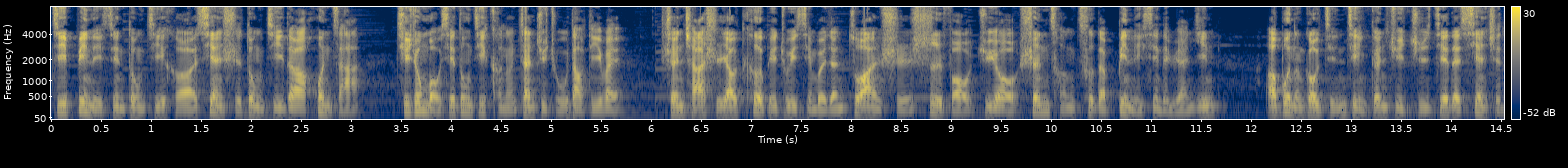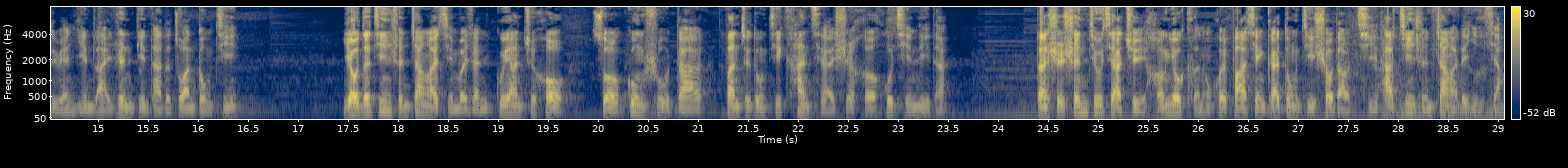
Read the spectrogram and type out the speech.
即病理性动机和现实动机的混杂，其中某些动机可能占据主导地位，审查时要特别注意行为人作案时是否具有深层次的病理性的原因，而不能够仅仅根据直接的现实的原因来认定他的作案动机。有的精神障碍行为人归案之后所供述的犯罪动机看起来是合乎情理的，但是深究下去，很有可能会发现该动机受到其他精神障碍的影响。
